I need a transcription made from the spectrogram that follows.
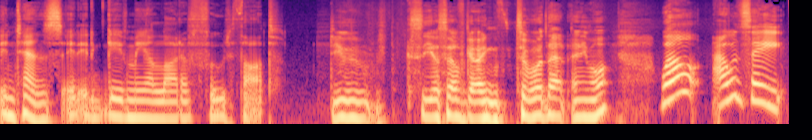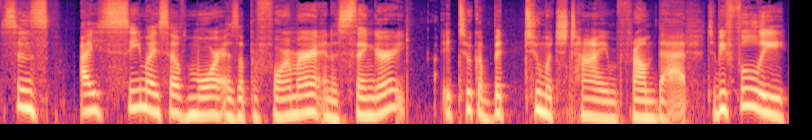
intense. It, it gave me a lot of food thought. Do you see yourself going toward that anymore? Well, I would say since I see myself more as a performer and a singer, it took a bit too much time from that. To be fully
